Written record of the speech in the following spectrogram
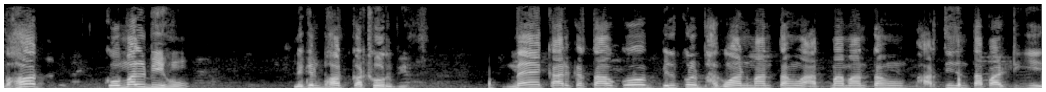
बहुत कोमल भी हूँ, लेकिन बहुत कठोर भी हूँ। मैं कार्यकर्ताओं को बिल्कुल भगवान मानता हूँ, आत्मा मानता हूँ, भारतीय जनता पार्टी की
